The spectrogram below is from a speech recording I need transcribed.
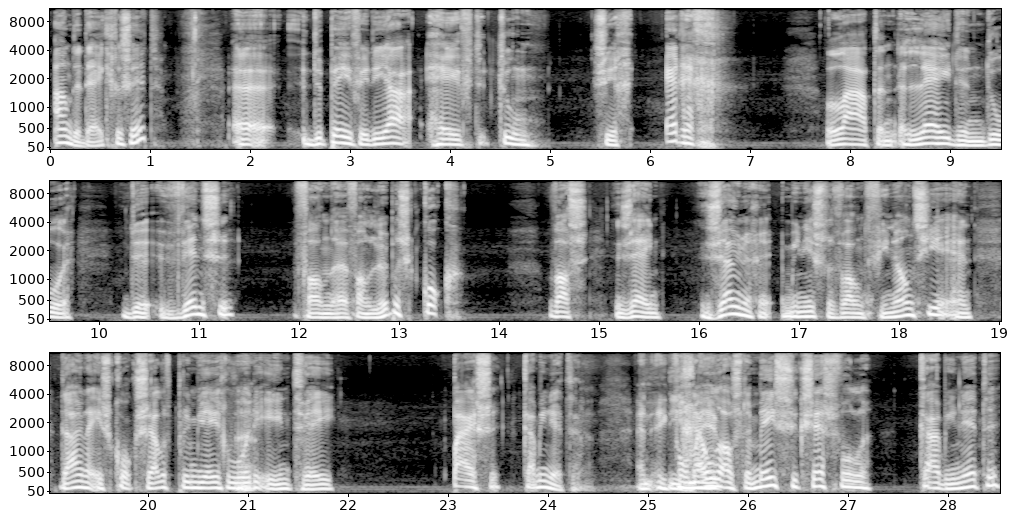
aan de dijk gezet. Eh, de PvdA heeft toen zich erg laten leiden door de wensen van, uh, van Lubbers. Kok was zijn zuinige minister van Financiën. En daarna is Kok zelf premier geworden in twee paarse kabinetten. En ik die gelden als de meest succesvolle kabinetten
